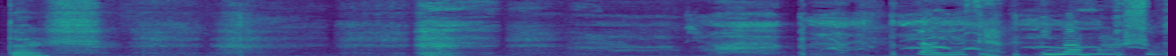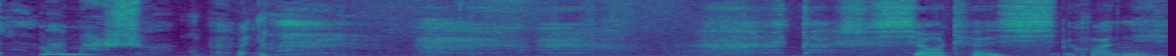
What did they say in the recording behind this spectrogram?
但是，老爷子，你慢慢说，慢慢说。但是小天喜欢你，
